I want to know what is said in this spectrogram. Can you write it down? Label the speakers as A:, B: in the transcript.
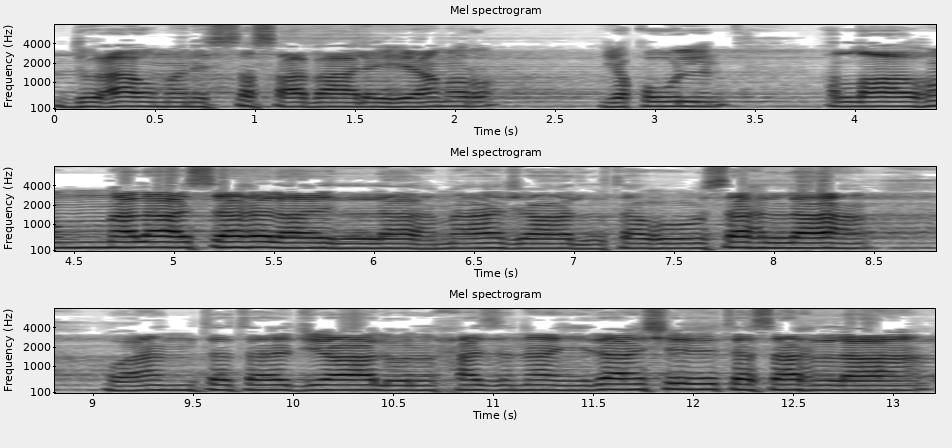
A: دعاء من استصعب عليه أمر يقول اللهم لا سهل إلا ما جعلته سهلا وأنت تجعل الحزن إذا شئت سهلا.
